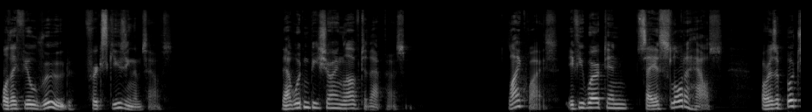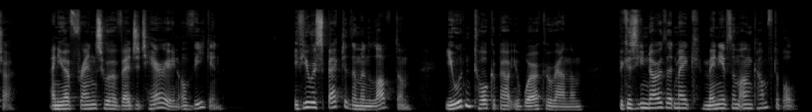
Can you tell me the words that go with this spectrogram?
or they feel rude for excusing themselves? That wouldn't be showing love to that person. Likewise, if you worked in, say, a slaughterhouse or as a butcher, and you have friends who are vegetarian or vegan, if you respected them and loved them, you wouldn't talk about your work around them because you know that'd make many of them uncomfortable.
